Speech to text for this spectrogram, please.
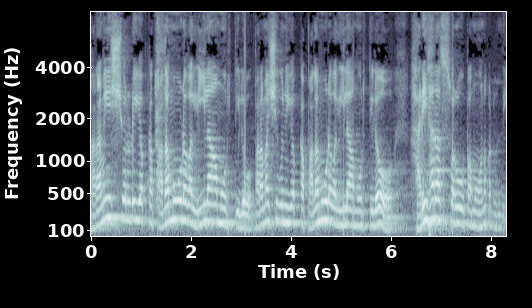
పరమేశ్వరుడి యొక్క పదమూడవ లీలామూర్తిలో పరమశివుని యొక్క పదమూడవ లీలామూర్తిలో హరిహర స్వరూపము అని ఒకటి ఉంది.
